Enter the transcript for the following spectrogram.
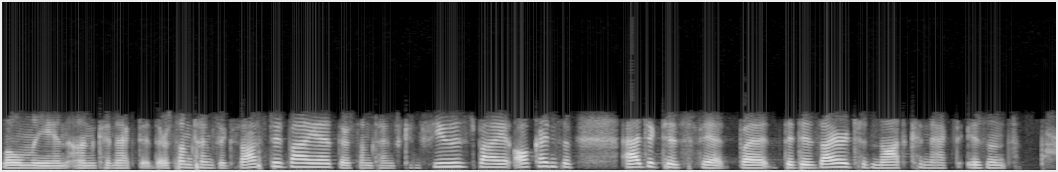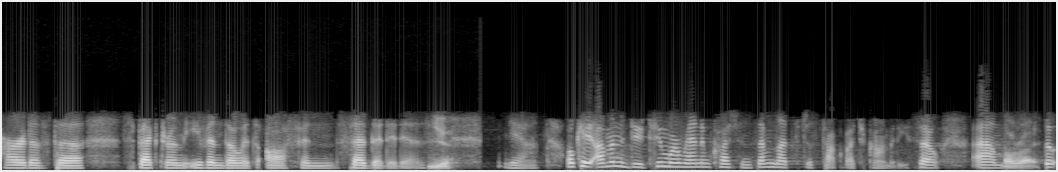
lonely and unconnected. They're sometimes exhausted by it, they're sometimes confused by it, all kinds of adjectives fit, but the desire to not connect isn't part of the spectrum, even though it's often said that it is. Yeah. Yeah. Okay, I'm going to do two more random questions. Then let's just talk about your comedy. So, um, all right. The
